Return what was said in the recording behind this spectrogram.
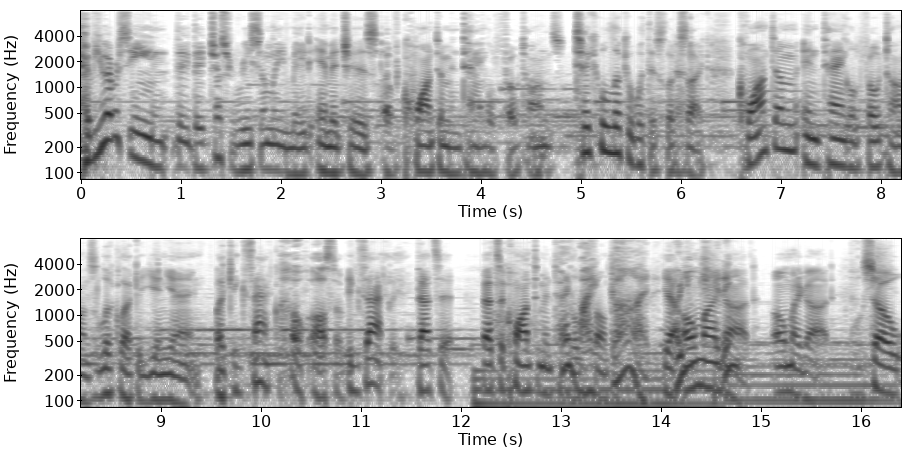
Have you ever seen, they, they just recently made images of quantum entangled photons? Take a look at what this looks like. Quantum entangled photons look like a yin yang. Like exactly. Oh, awesome. Exactly. That's it. That's a quantum entangled photon. Oh my photon. God. Yeah. Are you oh my kidding? God. Oh my God. So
